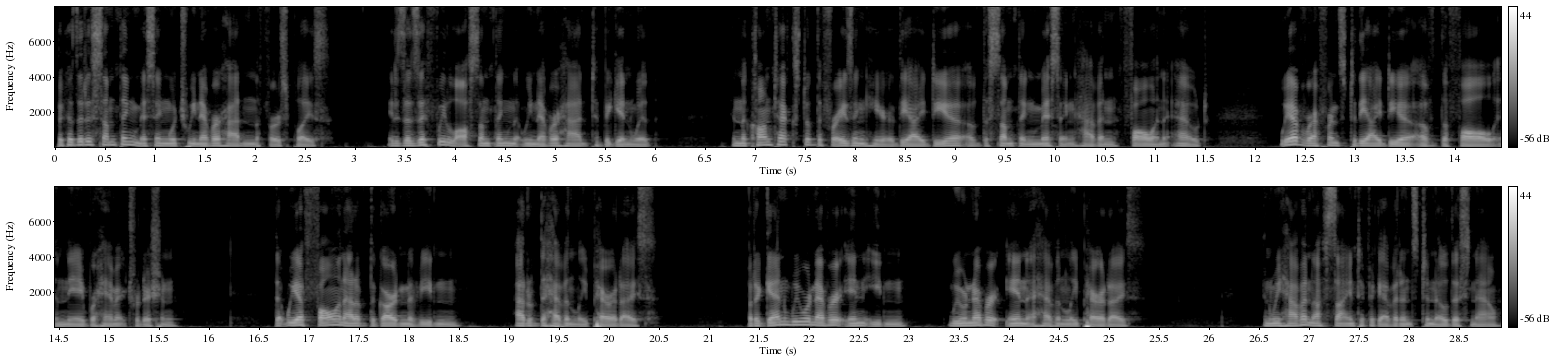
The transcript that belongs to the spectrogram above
because it is something missing which we never had in the first place. It is as if we lost something that we never had to begin with. In the context of the phrasing here, the idea of the something missing having fallen out, we have reference to the idea of the fall in the Abrahamic tradition, that we have fallen out of the Garden of Eden, out of the heavenly paradise. But again, we were never in Eden, we were never in a heavenly paradise. And we have enough scientific evidence to know this now.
